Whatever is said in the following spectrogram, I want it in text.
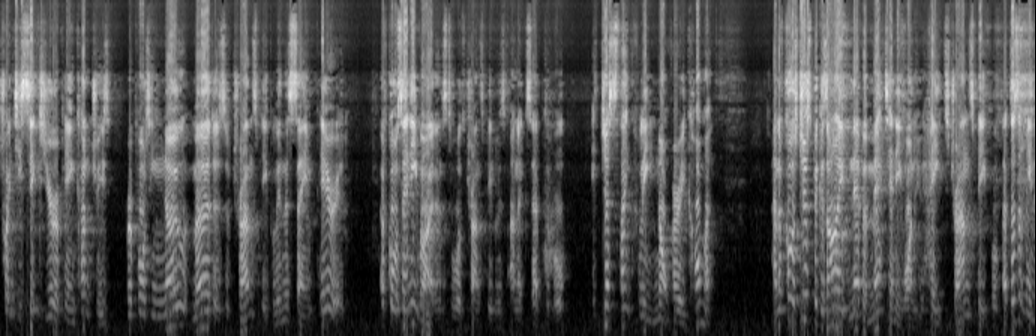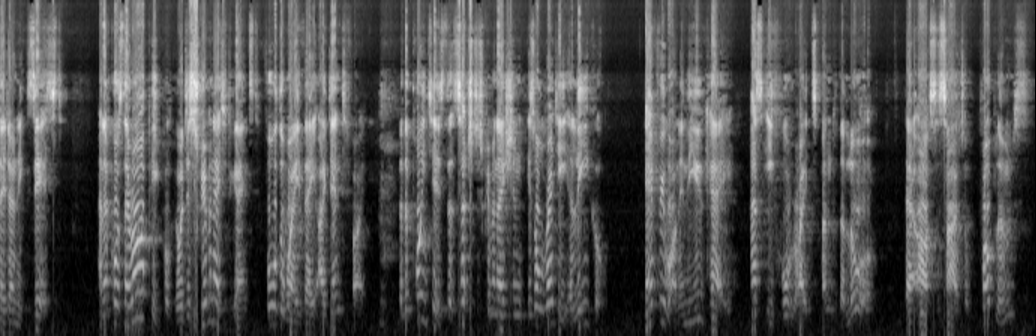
26 European countries reporting no murders of trans people in the same period. Of course, any violence towards trans people is unacceptable. It's just thankfully not very common. And of course, just because I've never met anyone who hates trans people, that doesn't mean they don't exist. And of course, there are people who are discriminated against for the way they identify. But the point is that such discrimination is already illegal. Everyone in the UK has equal rights under the law. There are societal problems,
